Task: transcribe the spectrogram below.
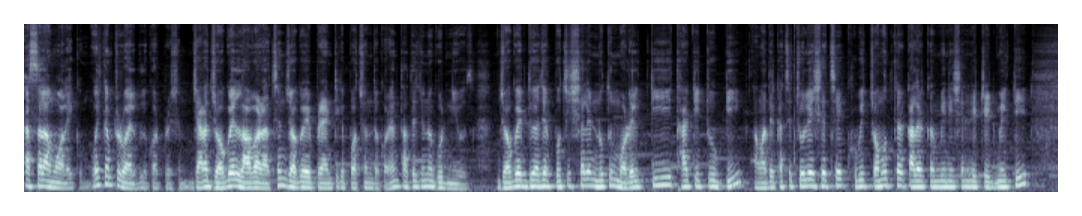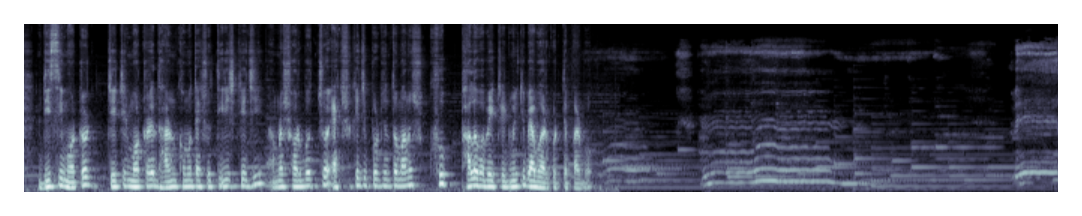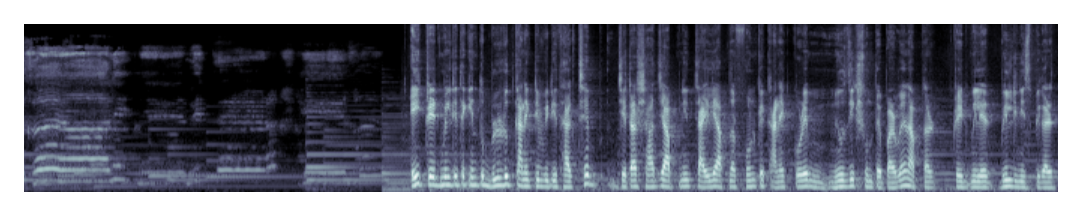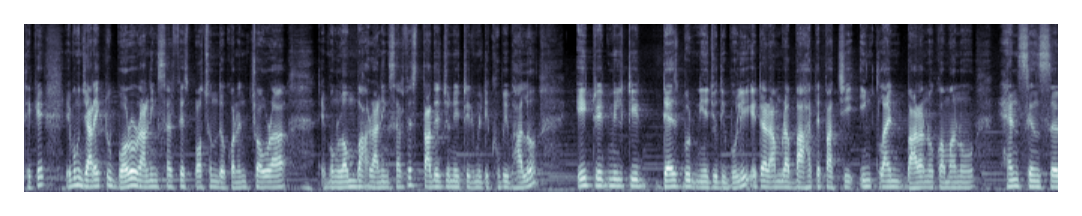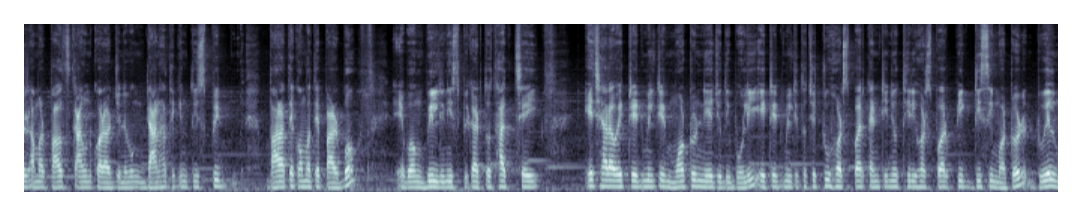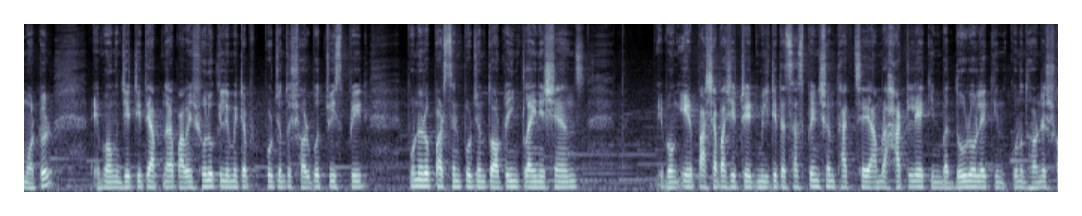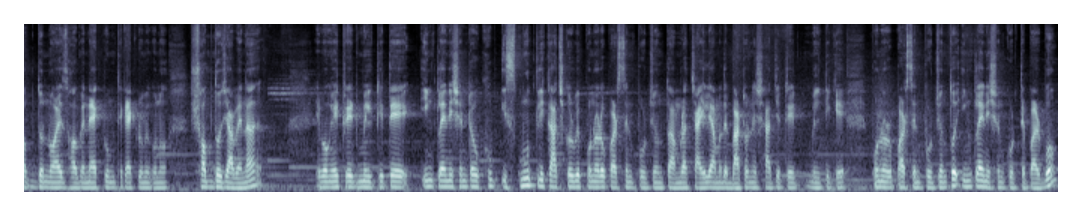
আসসালামু আলাইকুম। Welcome to royal blue corporation যারা জগের লাভার আছেন জগের ব্র্যান্ডটিকে পছন্দ করেন, তাদের জন্য গুড নিউজ হাজার পঁচিশ সালের নতুন model T thirty two B আমাদের কাছে চলে এসেছে। খুবই চমৎকার কালার কম্বিনেশনের এই ট্রেডমিলটি ডিসি মোটর যেটির মোটরের ধারণ ক্ষমতা একশো তিরিশ কেজি। আমরা সর্বোচ্চ একশো কেজি পর্যন্ত মানুষ খুব ভালোভাবে এই ট্রেডমিলটি ব্যবহার করতে পারব। এই ট্রেডমিলটিতে কিন্তু ব্লুটুথ কানেক্টিভিটি থাকছে, যেটার সাহায্যে আপনি চাইলে আপনার ফোনকে কানেক্ট করে মিউজিক শুনতে পারবেন আপনার ট্রেডমিলের বিল্ডিং স্পিকারের থেকে। এবং যারা একটু বড় রানিং সারফেস পছন্দ করেন, চওড়া এবং লম্বা রানিং সারফেস তাদের জন্য এই ট্রেডমিলটি খুবই ভালো। এই ট্রেডমিলটির ড্যাশবোর্ড নিয়ে যদি বলি, এটার আমরা বাহাতে পাচ্ছি ইনক্লাইন বাড়ানো, কমানো হ্যান্ড সেন্সার আমার পালস কাউন্ট করার জন্য এবং ডান হাতে কিন্তু স্পিড বাড়াতে, কমাতে পারব। এবং বিল্ডিং স্পিকার তো থাকছেই। এছাড়াও এই ট্রেডমিলটির মোটর নিয়ে যদি বলি, এই ট্রেডমিলটিতে হচ্ছে two horse power continue three horse power peak DC motor dual motor এবং যেটিতে আপনারা পাবেন ষোলো কিলোমিটার পর্যন্ত সর্বোচ্চ স্পিড পনেরো পার্সেন্ট পর্যন্ত অটো ইনক্লাইনেশনস এবং এর পাশাপাশি ট্রেডমিলটিতে সাসপেনশন থাকছে। আমরা হাঁটলে কিংবা দৌড়লে কোনো ধরনের শব্দ নয়েজ হবে না, এক রুম থেকে এক রুমে কোনো শব্দ যাবে না। এবং এই ট্রেডমিলটিতে ইনক্লাইনেশনটাও খুব স্মুথলি কাজ করবে পনেরো পার্সেন্ট পর্যন্ত। আমরা চাইলে আমাদের বাটনের সাহায্যে ট্রেডমিলটিকে পনেরো পার্সেন্ট পর্যন্ত ইনক্লাইনেশন করতে পারব।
